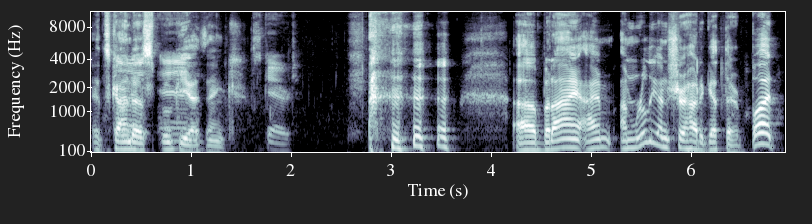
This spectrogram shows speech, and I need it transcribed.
It's kind of spooky, I think. Scared. uh, but I, I'm I'm really unsure how to get there. But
